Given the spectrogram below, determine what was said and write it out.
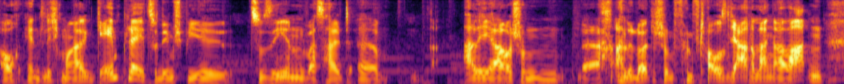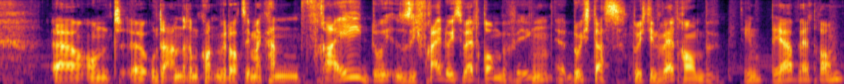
auch endlich mal Gameplay zu dem Spiel zu sehen, was halt äh, alle Jahre schon, äh, alle Leute schon 5000 Jahre lang erwarten. Äh, und äh, unter anderem konnten wir dort sehen, man kann frei durch, sich frei durchs Weltraum bewegen, durch das, durch den Weltraum, den, der Weltraum,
